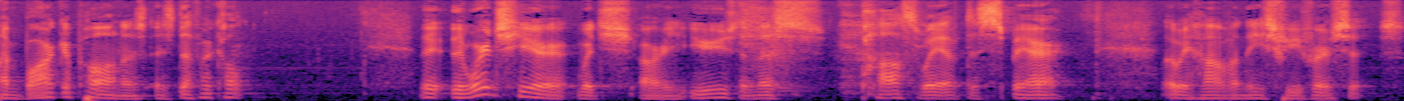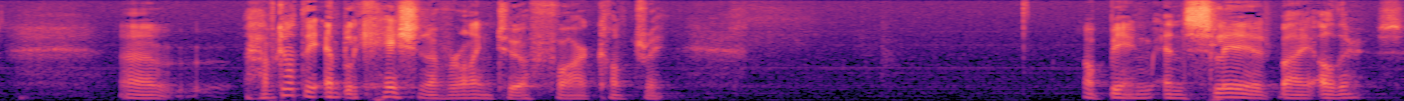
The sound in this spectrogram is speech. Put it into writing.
embark upon is, is difficult. The, the words here, which are used in this pathway of despair that we have in these few verses, uh, have got the implication of running to a far country, of being enslaved by others.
